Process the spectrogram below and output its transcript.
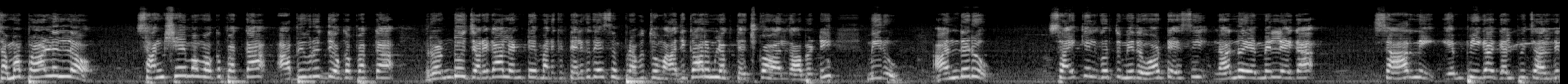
సమపాళ్ళల్లో సంక్షేమం ఒక పక్క అభివృద్ధి ఒక పక్క రెండు జరగాలంటే మనకి తెలుగుదేశం ప్రభుత్వం అధికారంలోకి తెచ్చుకోవాలి కాబట్టి మీరు అందరూ సైకిల్ గుర్తు మీద ఓటేసి నన్ను ఎమ్మెల్యేగా సార్ని ఎంపీగా గెలిపించాలని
